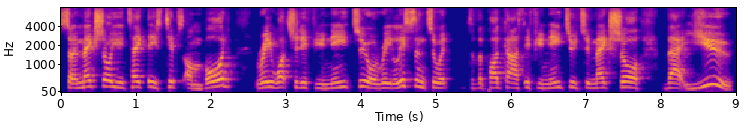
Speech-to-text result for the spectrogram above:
So make sure you take these tips on board, rewatch it if you need to, or re-listen to it to the podcast if you need to, to make sure that you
